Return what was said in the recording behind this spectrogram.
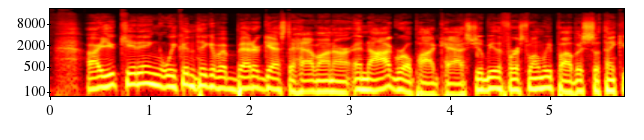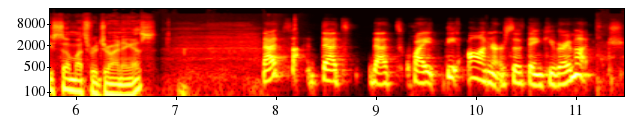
Are you kidding? We couldn't think of a better guest to have on our inaugural podcast. You'll be the first one we publish, so thank you so much for joining us. that's that's that's quite the honor. So thank you very much.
